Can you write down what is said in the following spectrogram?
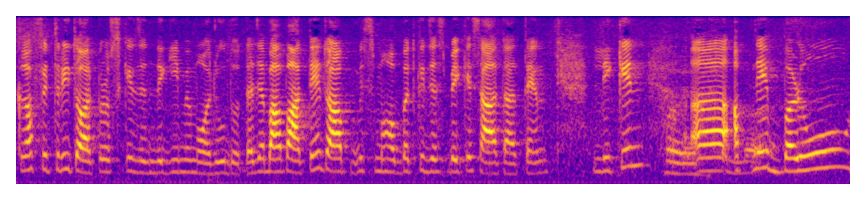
کا فطری طور پر اس کی زندگی میں موجود ہوتا ہے۔ جب آپ آتے ہیں تو آپ اس محبت کے جذبے کے ساتھ آتے ہیں۔ لیکن اپنے بڑوں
